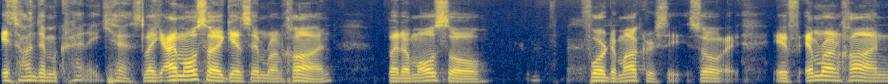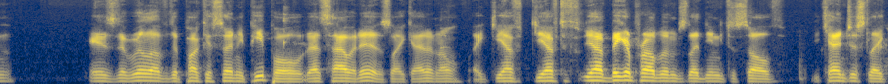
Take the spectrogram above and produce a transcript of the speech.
it's undemocratic. Yes, like I'm also against Imran Khan, but I'm also for democracy. So if Imran Khan is the will of the Pakistani people, that's how it is. Like I don't know, like you have you have to you have bigger problems that you need to solve. You can't just like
